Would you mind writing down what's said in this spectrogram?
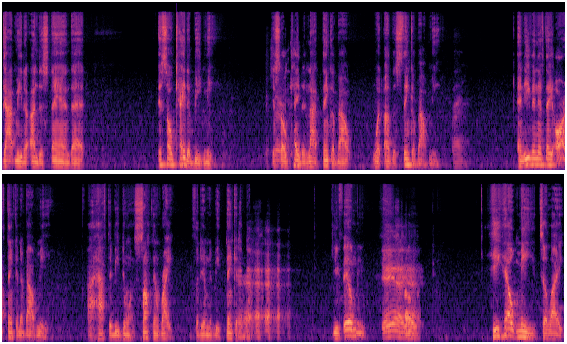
got me to understand that it's okay to be me. Yes, it's okay to not think about what others think about me. Right. And even if they are thinking about me, I have to be doing something right for them to be thinking about You feel me? Yeah, yeah, so yeah. He helped me to like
